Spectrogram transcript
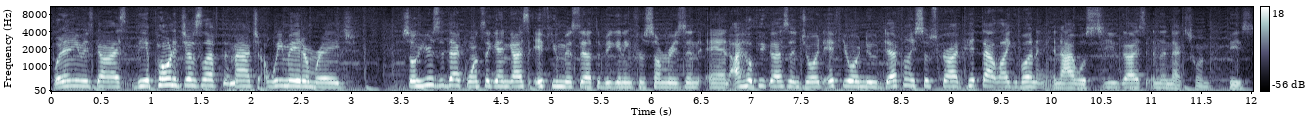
But anyways, guys, the opponent just left the match. We made him rage. So here's the deck once again, guys, if you missed it at the beginning for some reason. And I hope you guys enjoyed. If you are new, definitely subscribe, hit that like button, and I will see you guys in the next one. Peace.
